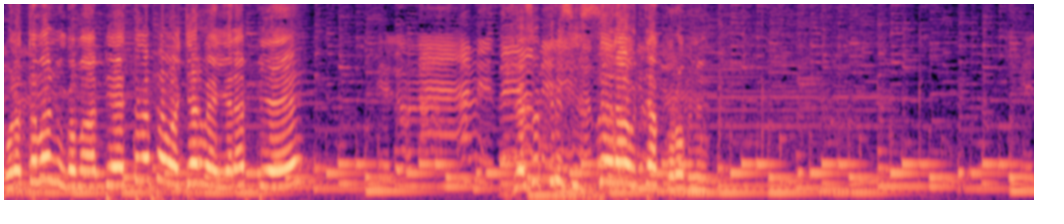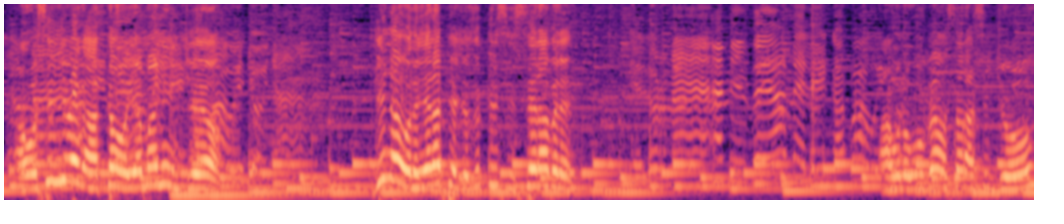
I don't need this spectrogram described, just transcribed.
Woro taman nyungo ma pie taga fe wo yele pie. Jesus christ sera u te korogni awo si yibe ka o yemani njeyo gina woro yɛrɛ pie jesu kristi sera bele. Awolo wo bɛ o sara si jo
